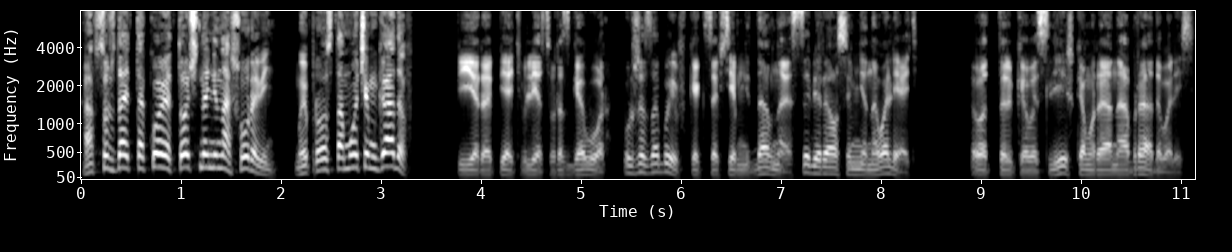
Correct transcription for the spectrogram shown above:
«Обсуждать такое точно не наш уровень. Мы просто мочим гадов!» Пьер опять влез в разговор, уже забыв, как совсем недавно собирался мне навалять. Вот только вы слишком рано обрадовались.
